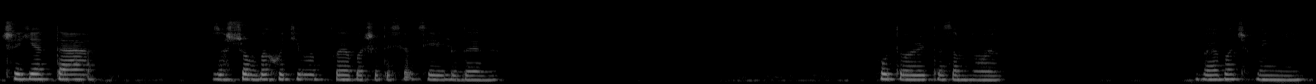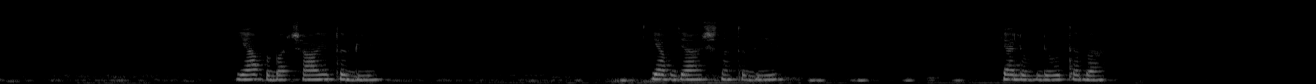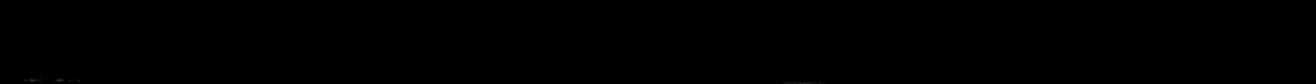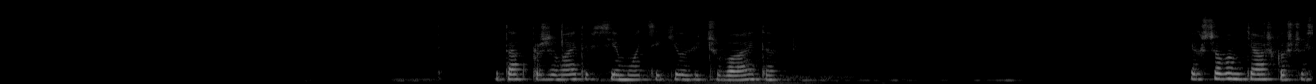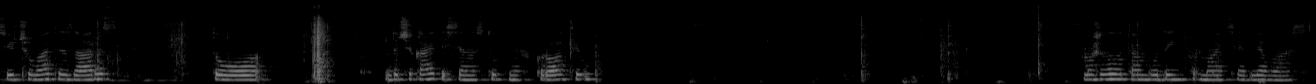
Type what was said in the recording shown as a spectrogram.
Чи є те, за що б ви хотіли б вибачитися в цієї людини? Повторюйте за мною. Вибач мені. Я вибачаю тобі. Я вдячна тобі. Я люблю тебе. І так проживайте всі емоції, які ви відчуваєте. Якщо вам тяжко щось відчувати зараз, то дочекайтеся наступних кроків. Можливо, там буде інформація для вас.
